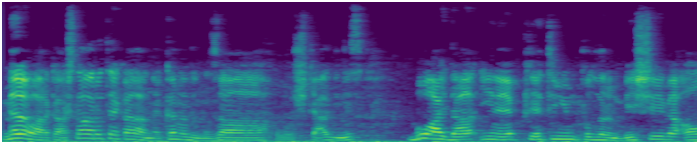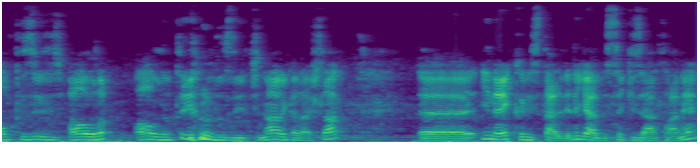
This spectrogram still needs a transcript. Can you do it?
Merhaba arkadaşlar, tekrardan kanalımıza hoş geldiniz. Bu ayda yine Platinum pulların 5'i ve 6 yıldızı için arkadaşlar ee, yine kristalleri geldi 8'er tane.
